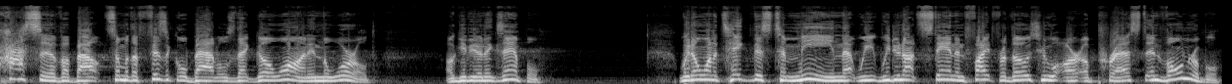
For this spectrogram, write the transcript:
passive about some of the physical battles that go on in the world. I'll give you an example. We don't want to take this to mean that we, we do not stand and fight for those who are oppressed and vulnerable.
